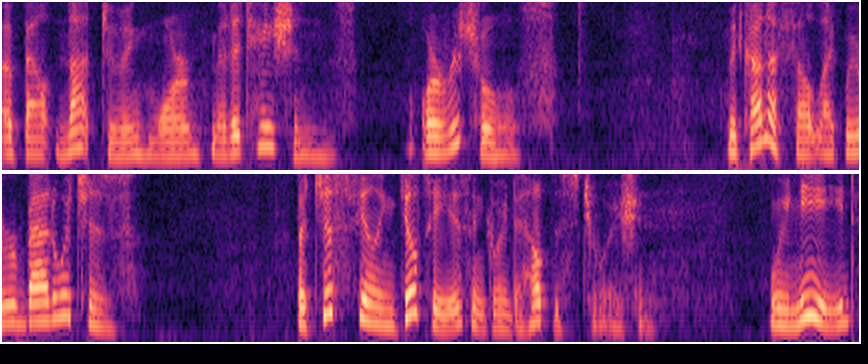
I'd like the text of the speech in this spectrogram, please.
about not doing more meditations or rituals. We kind of felt like we were bad witches. But just feeling guilty isn't going to help the situation. We need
